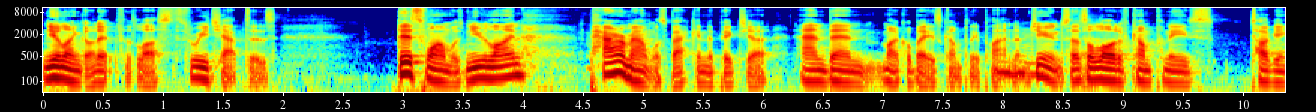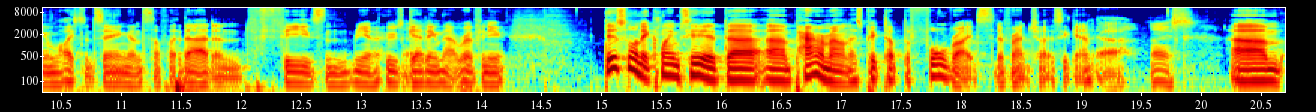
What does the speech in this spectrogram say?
New Line got it for the last three chapters. This one was New Line. Paramount was back in the picture, and then Michael Bay's company, Platinum Mhm. Dunes. So there's a lot of companies tugging licensing and stuff like that, and fees, and you know who's Yeah. getting that revenue. This one, it claims here that um, Paramount has picked up the full rights to the franchise again. Yeah, nice. Um,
